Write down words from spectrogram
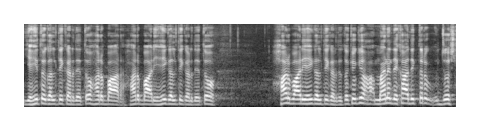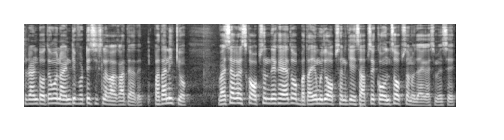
यही तो गलती कर देते हो हर बार हर बार यही गलती कर देते हो। हर बार यही गलती कर देते हो, क्योंकि मैंने देखा अधिकतर जो स्टूडेंट होते हैं वो नाइन्टी फोर्टी सिक्स लगा के आते हैं, पता नहीं क्यों। वैसे अगर इसका ऑप्शन देखा जाए तो बताइए मुझे ऑप्शन के हिसाब से कौन सा ऑप्शन हो जाएगा इसमें से।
